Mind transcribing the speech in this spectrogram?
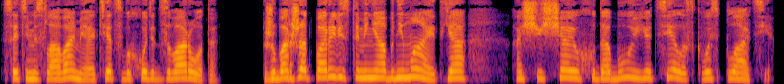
С этими словами отец выходит за ворота. Жубаржат порывисто меня обнимает. Я ощущаю худобу ее тела сквозь платье.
